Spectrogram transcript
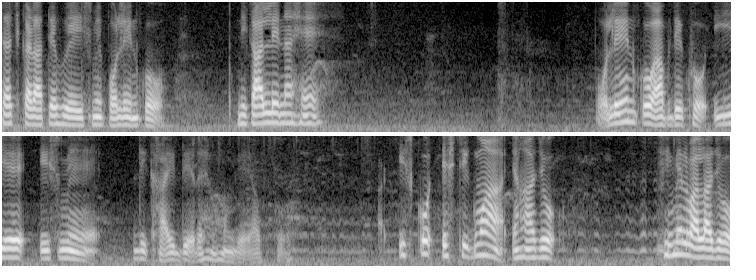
टच कराते हुए इसमें पोलेन को निकाल लेना है। पोलेन को आप देखो, ये इसमें दिखाई दे रहे होंगे आपको। इसको स्टिग्मा यहाँ जो फीमेल वाला जो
